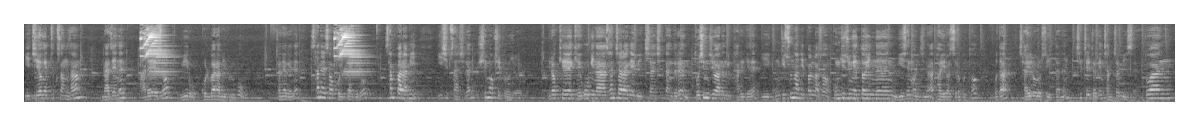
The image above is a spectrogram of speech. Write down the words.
이 지형의 특성상 낮에는 아래에서 위로 골바람이 불고 저녁에는 산에서 골짜기로 산바람이 24시간 쉼없이 불어줘요. 이렇게 계곡이나 산자락에 위치한 식당들은 도심지와는 다르게 이 공기 순환이 빨라서 공기 중에 떠 있는 미세먼지나 바이러스로부터 보다 자유로울 수 있다는 실질적인 장점이 있어요. 또한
